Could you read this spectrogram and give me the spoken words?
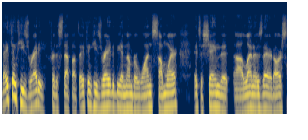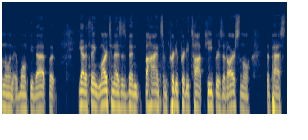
they think he's ready for the step up. They think he's ready to be a number one somewhere. It's a shame that uh, Leno's there at Arsenal and it won't be that. But you got to think Martinez has been behind some pretty pretty top keepers at Arsenal the past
